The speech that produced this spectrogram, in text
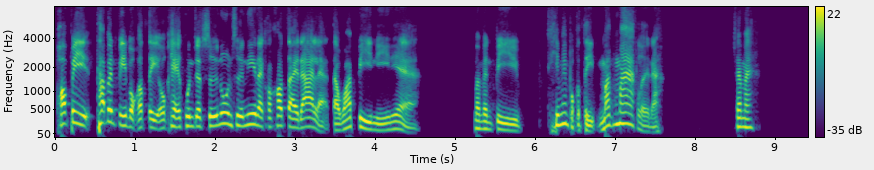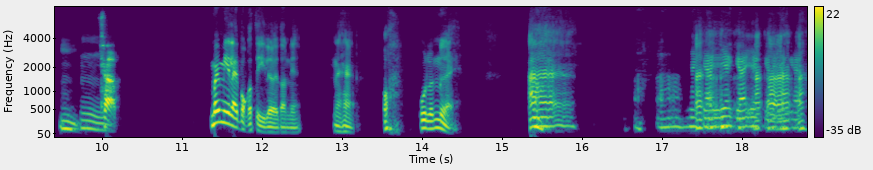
เพราะปีถ้าเป็นปีปกติโอเค คุณจะซื้อนู่นซื้อนี่อะไรก็เข้าใจได้แหละ แต่ว่าปีนี้เนี่ย มันเป็นปี ที่ไม่ปกติมาก ๆเลยนะ ใช่ไหมอืมอืมครับ ไม่มีอะไรปกติเลยตอนเนี้ย นะฮะ โอ้ยพูดแล้วเหนื่อย อ่าอะอะแยกย้ายแยกย้ายแยกย้ายแยกย้าย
